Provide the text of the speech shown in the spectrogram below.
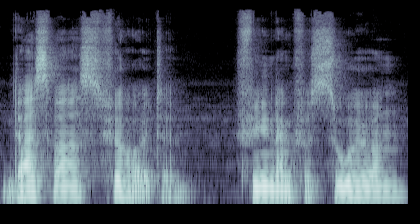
Das war's für heute. Vielen Dank fürs Zuhören.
